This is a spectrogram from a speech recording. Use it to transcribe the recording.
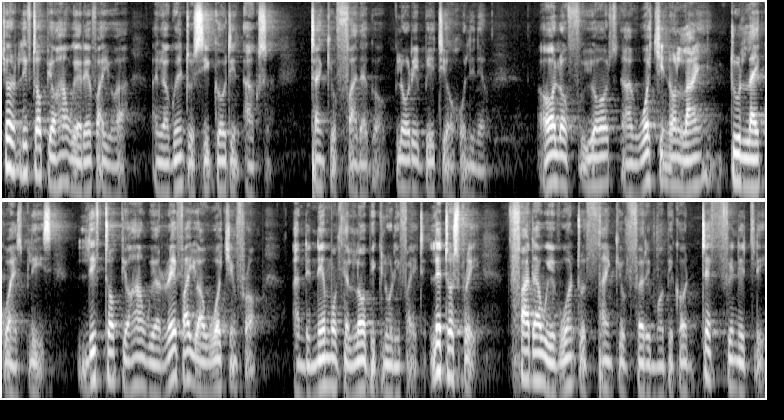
Just lift up your hand wherever you are, and you are going to see God in action. Thank you, Father God. Glory be to your holy name. All of you are watching online, do likewise, please. Lift up your hand wherever you are watching from, and the name of the Lord be glorified. Let us pray. Father, we want to thank you very much because definitely,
